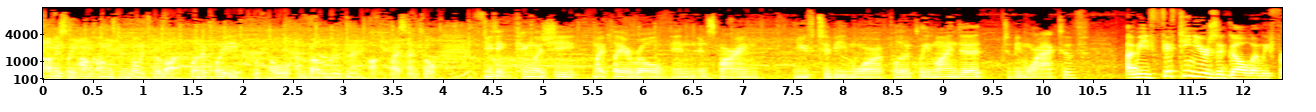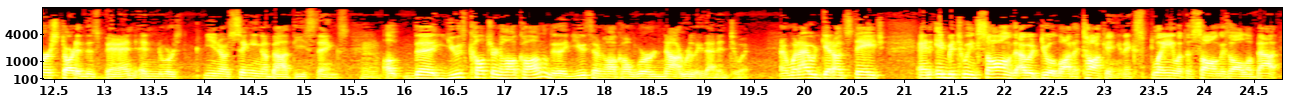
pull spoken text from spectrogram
Obviously, Hong Kong has been going through a lot politically with the whole umbrella movement, Occupy Central. Do you think King Ly Chee might play a role in inspiring youth to be more politically minded, to be more active? I mean, 15 years ago when we first started this band and we're you know singing about these things, uh, the youth culture in Hong Kong, the youth in Hong Kong were not really that into it. And when I would get on stage and in between songs, I would do a lot of talking and explain what the song is all about.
